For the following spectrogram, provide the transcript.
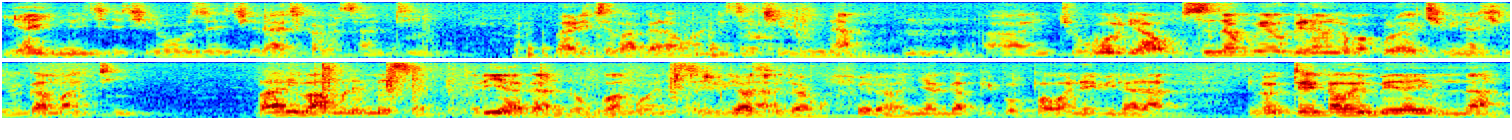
Ye ayina eki- ekirowoozo ekyo era akikakasa nti baali tebaagala awandiise ekibiina. Ah, nti oba oli awo okusinza kuyogera nga bagulawo ekibiina kino yagamba nti baali bamulemesa eri yagala n'okuba nga wandiise Ekibiina si kyakufera. banyaga people power n'ebirala ne bateekawo embeera yonna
